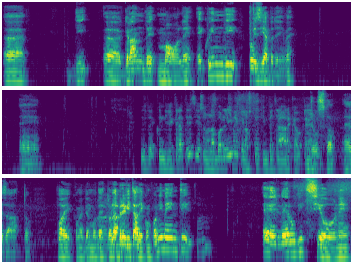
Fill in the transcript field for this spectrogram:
eh, di eh, grande mole e quindi poesia breve. Eh, Quindi le caratteristiche sono la borlime che l'ho studiato in Petrarca, ok? Giusto, esatto. Poi, come abbiamo detto, la brevità dei componimenti e l'erudizione.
